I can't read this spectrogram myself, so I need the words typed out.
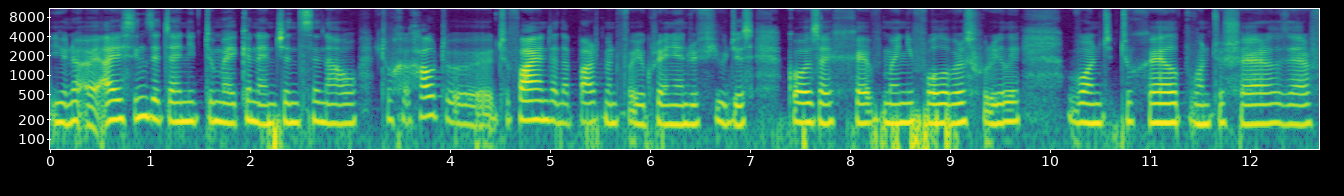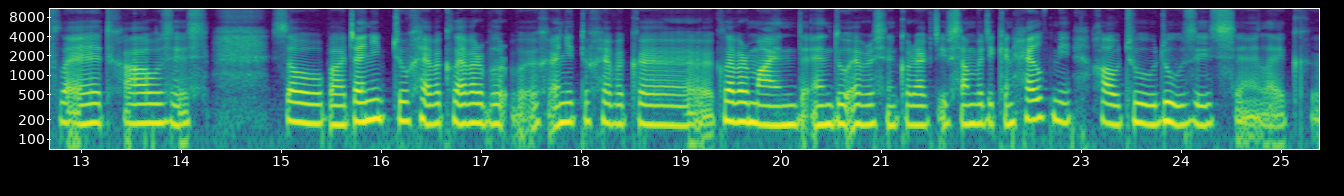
you know, I, think that I need to make an agency now to how to to find an apartment for Ukrainian refugees because I have many followers who really want to help, want to share their flat houses. So, but I need to have a clever, I need to have a clever mind and do everything correct. If somebody can help me how to do this, uh, like uh,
